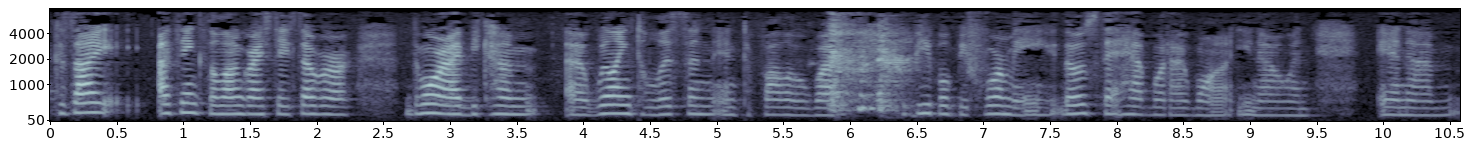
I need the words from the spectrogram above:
because uh, I, I think the longer I stay sober, the more I become uh, willing to listen and to follow what the people before me, those that have what I want, you know, and and um,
